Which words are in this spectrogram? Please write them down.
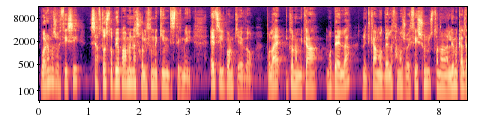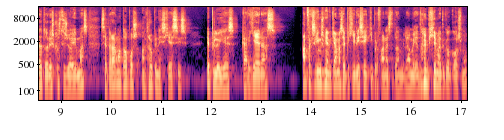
μπορεί να μας βοηθήσει σε αυτό στο οποίο πάμε να ασχοληθούμε εκείνη τη στιγμή. Έτσι λοιπόν και εδώ. Πολλά οικονομικά μοντέλα, νοητικά μοντέλα θα μας βοηθήσουν στο να αναλύουμε καλύτερα το ρίσκο στη ζωή μας σε πράγματα όπως ανθρώπινες σχέσεις, επιλογές καριέρας, αν θα ξεκινήσουμε μια δικιά μας επιχείρηση, εκεί προφανέστατα μιλάμε για τον επιχειρηματικό κόσμο,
